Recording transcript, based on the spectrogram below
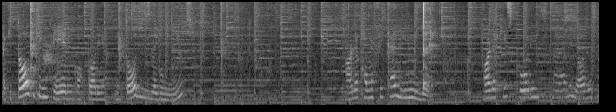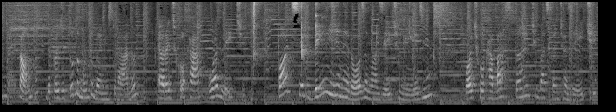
Para que todo o tempero incorpore em todos os leguminhos. Olha como fica lindo. Olha que cores maravilhosas são essas. Pronto, depois de tudo muito bem misturado, é hora de colocar o azeite. Pode ser bem generosa no azeite mesmo. Pode colocar bastante, bastante azeite.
